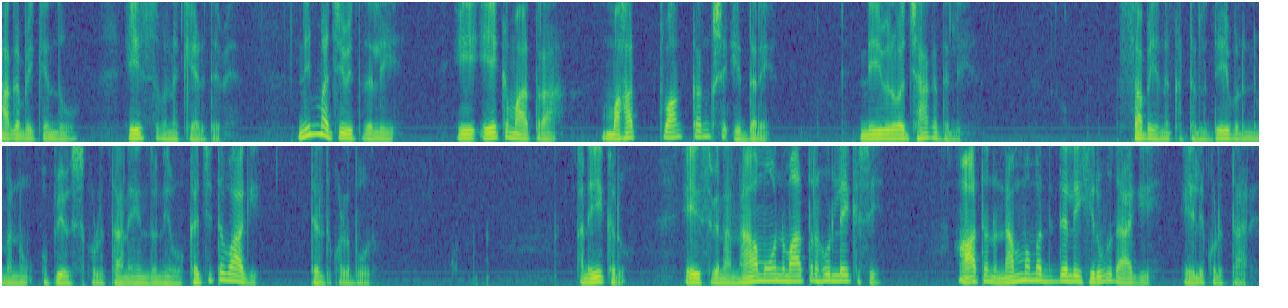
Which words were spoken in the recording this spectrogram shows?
ಆಗಬೇಕೆಂದು ಯೇಸುವನ್ನು ಕೇಳ್ತೇವೆ. ನಿಮ್ಮ ಜೀವಿತದಲ್ಲಿ ಈ ಏಕಮಾತ್ರ ಮಹತ್ವಾಕಾಂಕ್ಷೆ ಇದ್ದರೆ ನೀವಿರುವ ಜಾಗದಲ್ಲಿ ಸಭೆಯನ್ನು ಕಟ್ಟಲು ದೇವರು ನಿಮ್ಮನ್ನು ಉಪಯೋಗಿಸಿಕೊಳ್ಳುತ್ತಾನೆ ಎಂದು ನೀವು ಖಚಿತವಾಗಿ ತಿಳಿದುಕೊಳ್ಳಬಹುದು. ಅನೇಕರು ಯೇಸುವಿನ ನಾಮವನ್ನು ಮಾತ್ರ ಉಲ್ಲೇಖಿಸಿ ಆತನು ನಮ್ಮ ಮಧ್ಯದಲ್ಲಿ ಇರುವುದಾಗಿ ಹೇಳಿಕೊಡುತ್ತಾರೆ.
